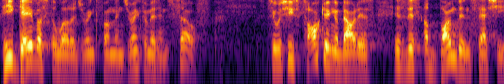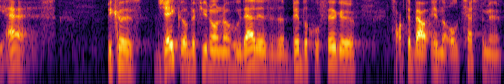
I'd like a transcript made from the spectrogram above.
He gave us the well to drink from and drank from it himself. See, what she's talking about is, is this abundance that she has. Because Jacob, if you don't know who that is, is a biblical figure talked about in the Old Testament.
